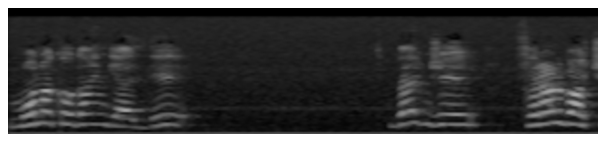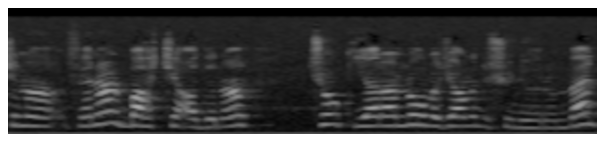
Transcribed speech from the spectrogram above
Monaco'dan geldi. Bence Fenerbahçe'ne Fenerbahçe adına çok yararlı olacağını düşünüyorum ben.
